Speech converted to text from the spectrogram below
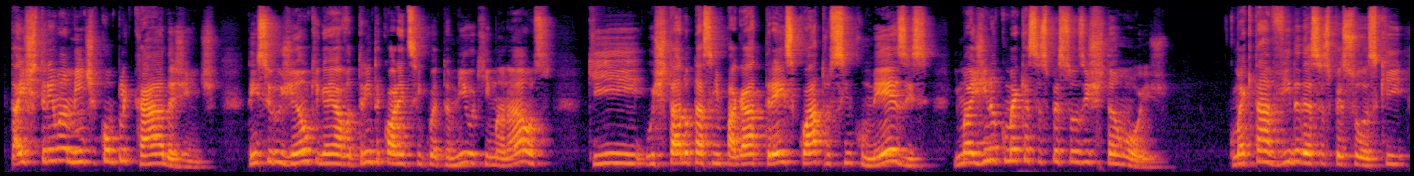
está extremamente complicada, gente. Tem cirurgião que ganhava 30, 40, 50 mil aqui em Manaus, que o Estado está sem pagar 3, 4, 5 meses. Imagina como é que essas pessoas estão hoje. Como é que está a vida dessas pessoas que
